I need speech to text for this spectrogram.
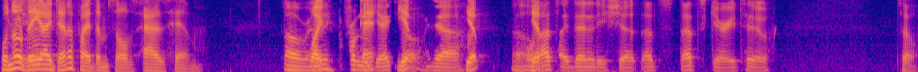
Well, no, they identified themselves as him. oh really? like from the get yep. go yeah Yep. oh, well Yep. that's identity shit that's that's scary too So,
